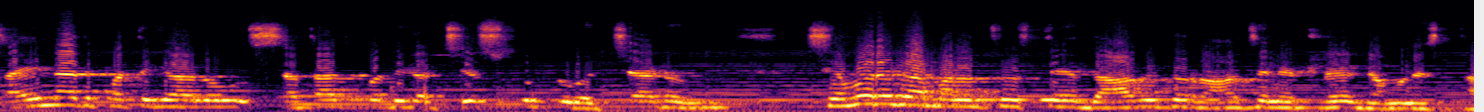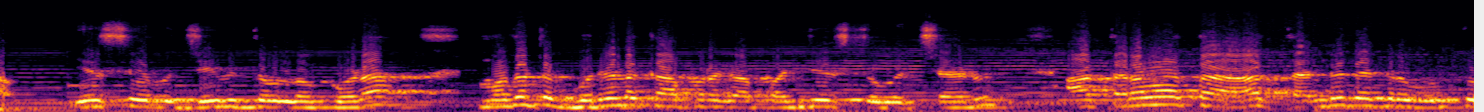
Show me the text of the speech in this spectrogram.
సైన్యాధిపతిగాను శతాధిపతిగా చేసుకుంటూ వచ్చాడు. చివరిగా మనం చూస్తే దావిదు రాజునట్లుగా గమనిస్తాం. ఏసేపు జీవితంలో కూడా మొదట గొర్రెల కాపరగా పనిచేస్తూ వచ్చాడు. ఆ తర్వాత తండ్రి దగ్గర ఉంటూ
